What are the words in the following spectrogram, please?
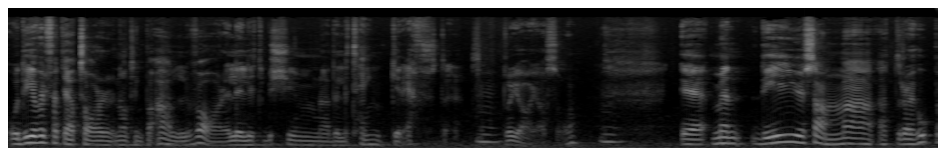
och det är väl för att jag tar någonting på allvar eller är lite bekymrad eller tänker efter. Så mm. Då gör jag så. Eh, men det är ju samma, att dra ihop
